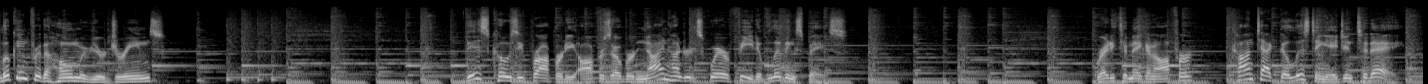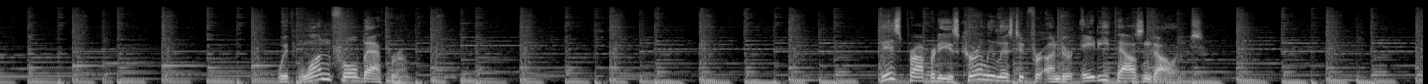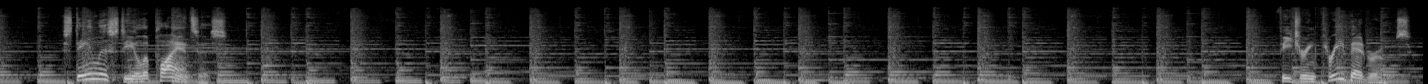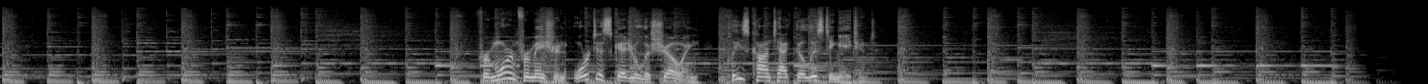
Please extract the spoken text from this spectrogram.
Looking for the home of your dreams? This cozy property offers over 900 square feet of living space. Ready to make an offer? Contact the listing agent today. With one full bathroom, This property is currently listed for under $80,000. Stainless steel appliances. Featuring three bedrooms. For more information or to schedule a showing, please contact the listing agent.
